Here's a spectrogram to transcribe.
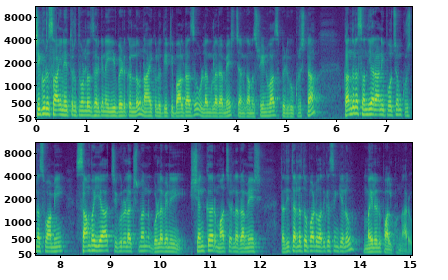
చిగురు సాయి నేతృత్వంలో జరిగిన ఈ వేడుకల్లో నాయకులు దిటి బాలరాజు ఉల్లంగుల రమేష్ జనగామ శ్రీనివాస్ పిడుగు కృష్ణ కందుల సంధ్యారాణి పోచం కృష్ణస్వామి సాంబయ్య చిగురు లక్ష్మణ్ గుళ్ళవేణి శంకర్ మాచర్ల రమేష్ తదితరులతో పాటు అధిక సంఖ్యలో మహిళలు పాల్గొన్నారు.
